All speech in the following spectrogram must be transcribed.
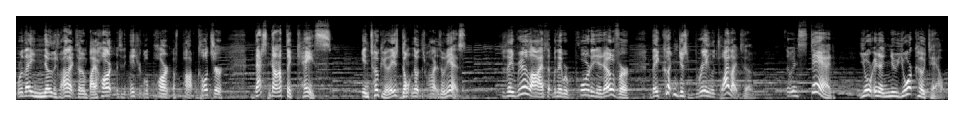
where they know the Twilight Zone by heart as an integral part of pop culture, that's not the case in Tokyo. They just don't know what the Twilight Zone is. So they realized that when they were porting it over, they couldn't just bring the Twilight Zone. So instead, you're in a New York hotel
